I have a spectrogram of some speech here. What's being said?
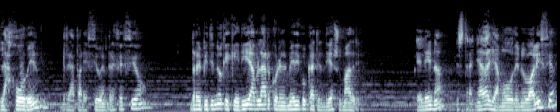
la joven reapareció en recepción repitiendo que quería hablar con el médico que atendía a su madre. Elena, extrañada, llamó de nuevo a Alicia.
